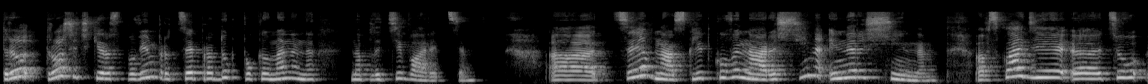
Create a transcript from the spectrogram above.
Тро, трошечки розповім про цей продукт, поки у мене на, на плиті вариться. Це в нас клітковина розчинна і нерозчинна. В складі е, цього,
